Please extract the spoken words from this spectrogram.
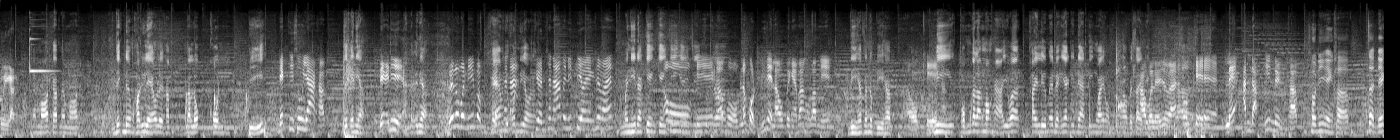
ลุยกัน แมมมอสครับแมมมอสเด็กเดิมเขาวที่แล้วเลยครับนรกคนผีเด็กที่สู้ยากครับ เด็กไอเนี่ยเด็กไอ้นี่ เด็กไอเนี่ย แล้ววันนี้แบบแพ้มันอยู่คนเดียวนะ เฉือนชนะไปนิดเดียวเองใช่ไหมไม่นิดนะเก่งเก่งจริงเก่งโอจเคริงสุดยคอรัดบผมแล้วกฎพิเศษเราเป็นไงบ้างรอบนี้ดีครับสนุกดีครับ โอเคมีผมกำลังมองหาอยู่ว่าใครลืมไอ้แบ่งแยกดินแดนทิ้งไว้ผมจะเอาไปใส่เอาไปเลยใช่ไหมโอเค และอันดับที่หนึ่งครับ โทนี่เองครับ จัดเด็ก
